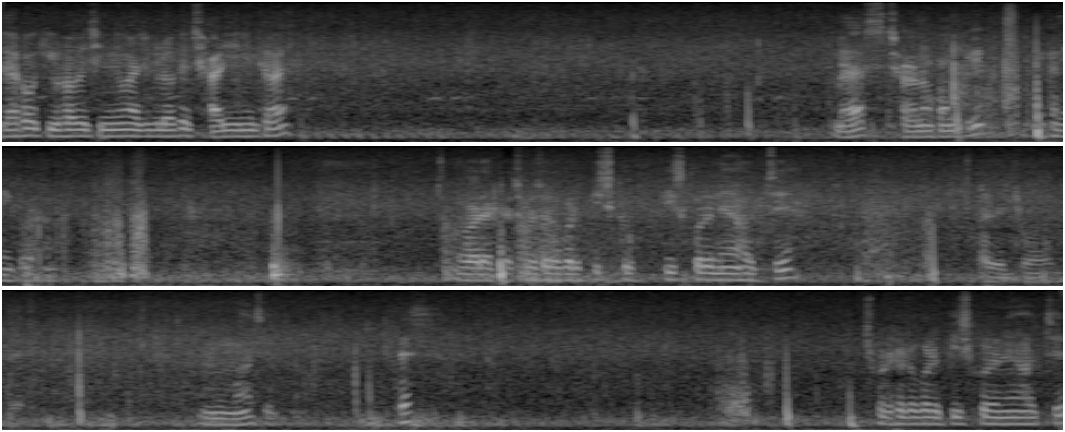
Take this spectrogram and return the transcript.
দেখো কীভাবে চিংড়ি মাছগুলোকে ছাড়িয়ে নিতে হয়। ব্যাস ছাড়ানো কমপ্লিট করা হয়। এবার একটা ছোটো ছোটো করে পিস পিস করে নেওয়া হচ্ছে। মাছ ছোটো ছোটো করে পিস করে নেওয়া হচ্ছে।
